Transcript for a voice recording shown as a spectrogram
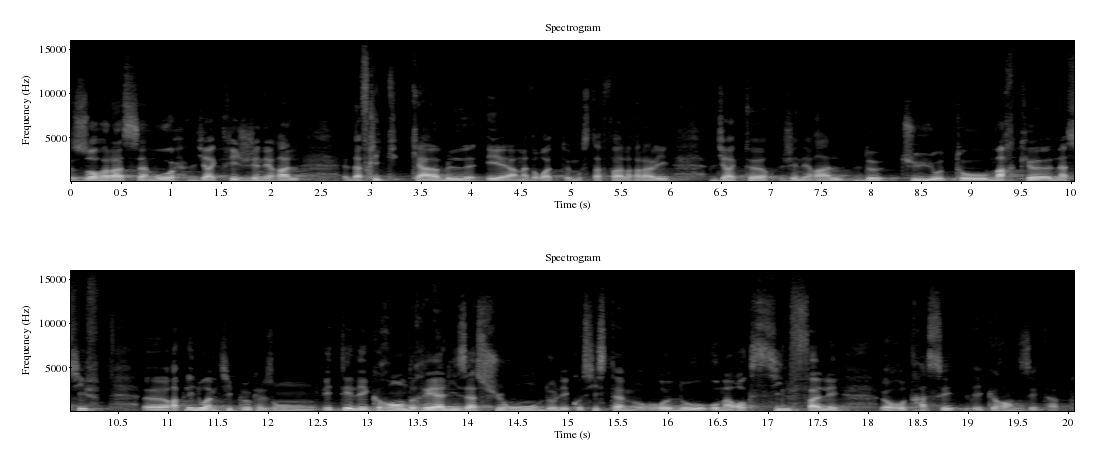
Zohra Samouh, directrice générale d'Afrique Câble, et à ma droite, Mustapha Al-Gharari, directeur général de Tuyoto. Marc Nassif, euh, rappelez-nous un petit peu quelles ont été les grandes réalisations de l'écosystème Renault au Maroc s'il fallait retracer les grandes étapes.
